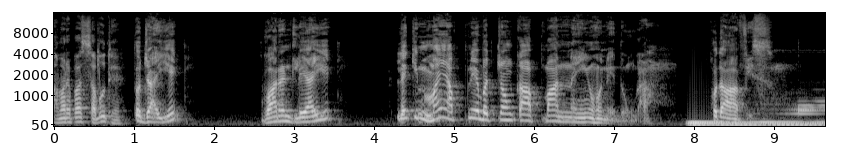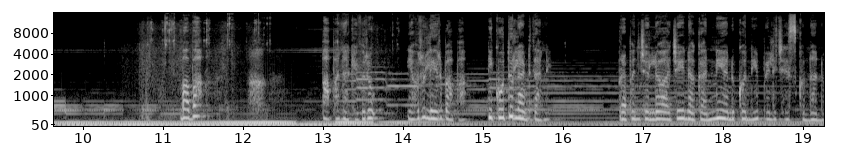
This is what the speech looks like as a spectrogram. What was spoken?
हमारे पास सबूत है। तो जाइए वारंट ले आइए। लेकिन मैं अपने बच्चों का अपमान नहीं होने दूंगा खुदा हाफिज బాబా బాబా నాకెవరు ఎవరు లేరు బాబా నీ కూతురు లాంటిదాన్ని ప్రపంచంలో అజయ్ నాకు అన్నీ అనుకొని పెళ్లి చేసుకున్నాను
